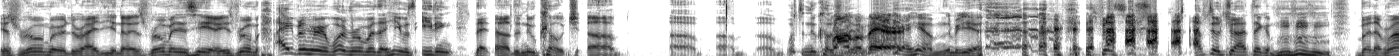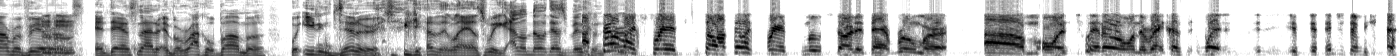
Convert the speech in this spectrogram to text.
it's rumored, right? You know, it's rumored is here. He's rumored. I even heard one rumor that he was eating that uh, the new coach. Uh, uh, uh, what's the new coach? Ron name? Rivera. Yeah, him. Let me, yeah. I'm still trying to think of, but uh, Ron Rivera mm-hmm. and Dan Snyder and Barack Obama were eating dinner together last week. I don't know if that's been confirmed. I feel like Fred. So I feel like Fred Smoot started that rumor um, on Twitter or on the right because what it, it's interesting because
